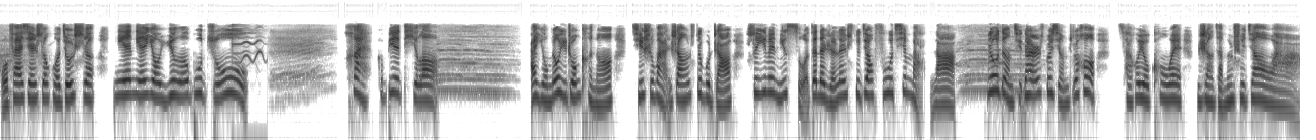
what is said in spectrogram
我发现生活就是年年有余额不足。嗨，可别提了。哎，有没有一种可能，其实晚上睡不着，是因为你所在的人类睡觉服务器满了，只有等其他人睡醒之后，才会有空位让咱们睡觉啊？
